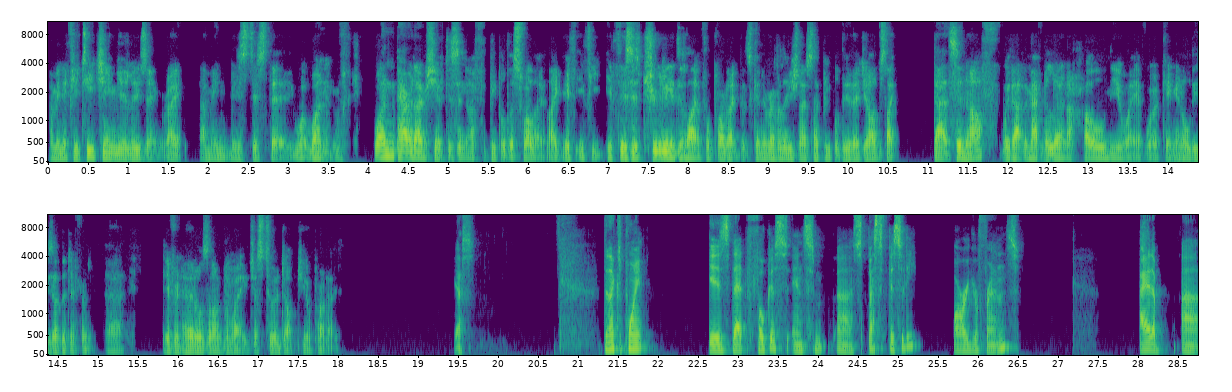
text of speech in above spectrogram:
I mean, if you're teaching, you're losing, right? I mean, it's just the one one paradigm shift is enough for people to swallow. Like, if if if this is truly a delightful product that's going to revolutionize how people do their jobs, like that's enough without them having to learn a whole new way of working and all these other different uh, different hurdles along the way just to adopt your product. Yes. The next point is that focus and uh, specificity are your friends. I had a uh,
